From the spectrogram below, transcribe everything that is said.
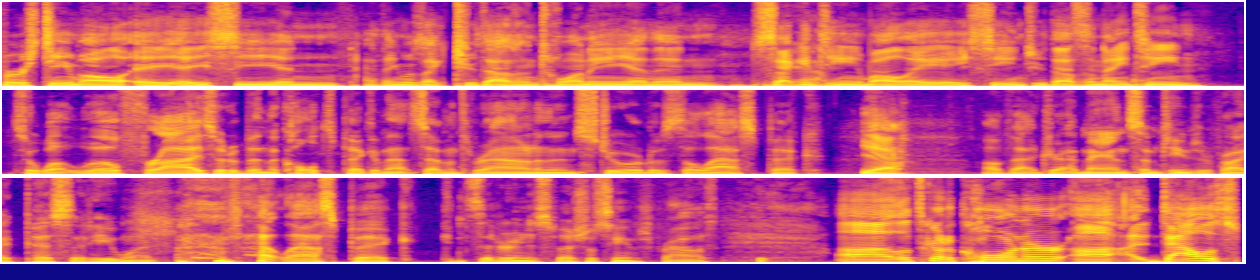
First team All AAC in I think it was like 2020, and then second Yeah. team All AAC in 2019. So what? Will Fries would have been the Colts pick in that seventh round, and then Stuard was the last pick Yeah. of that draft. Man, some teams are probably pissed that he went that last pick, considering his special teams prowess. Uh, let's go to corner. Uh, Dallas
